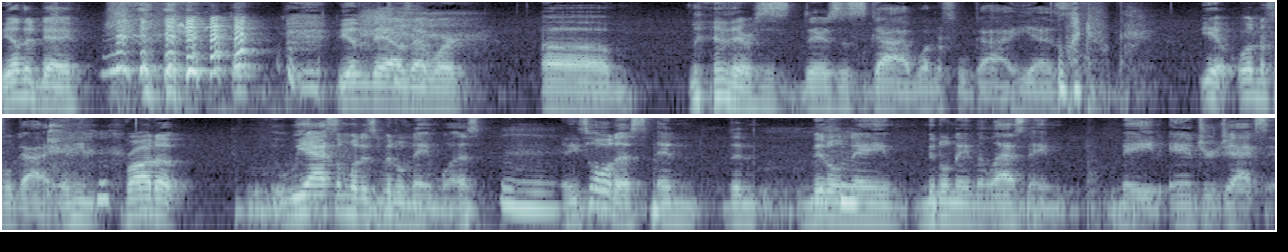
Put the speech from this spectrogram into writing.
The other day, the other day I was at work um, there's this there's this guy, wonderful guy. He has Wonderful guy. yeah, wonderful guy, and he brought up. We asked him what his middle name was, and he told us, and the middle name, middle name, and last name made Andrew Jackson.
